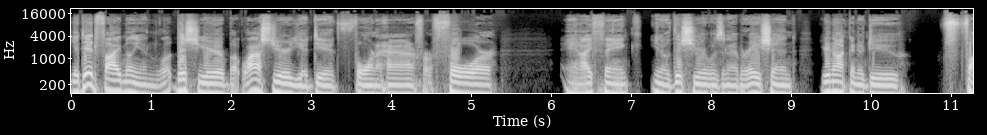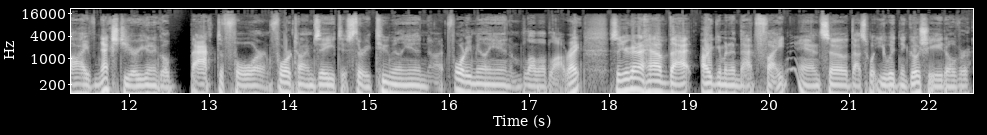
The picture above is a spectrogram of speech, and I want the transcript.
you did 5 million this year, but last year you did four and a half or four. And I think, you know, this year was an aberration. You're not going to do five next year. You're going to go back to four, and four times eight is 32 million, not 40 million, and blah, blah, blah, right? So you're going to have that argument and that fight. And so that's what you would negotiate over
